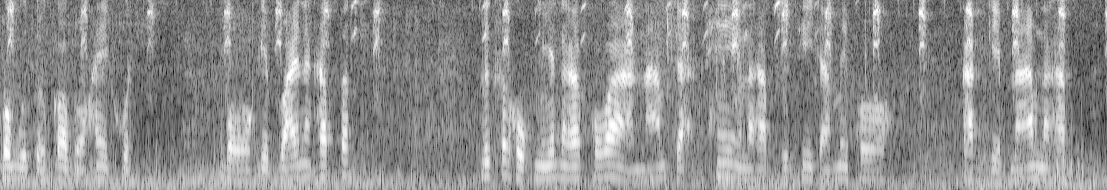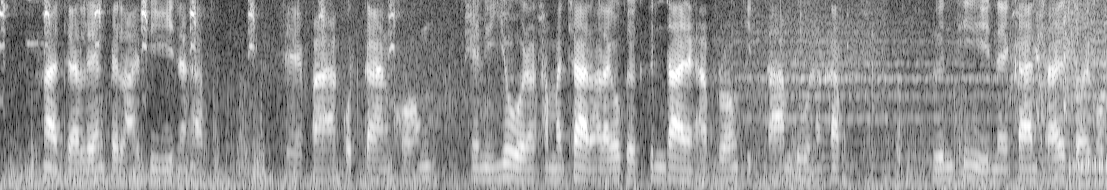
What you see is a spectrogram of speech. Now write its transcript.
กรมอุตุก็บอกให้ขุดบ่อเก็บไว้นะครับสัก ลึกสักหกเมตรนะครับ เพราะว่าน้ำจะแห้งนะครับพื้นที่จะไม่พอกักเก็บน้ำนะครับ น่าจะแล้งไปหลายปีนะครับแต่ปรากฏการณ์ของเอนิโยและธรรมชาติอะไรก็เกิดขึ้นได้นะครับลองติดตามดูนะครับ พื้นที่ในการใช้สอยของ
